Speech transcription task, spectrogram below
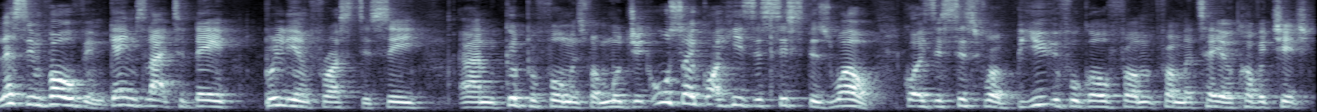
let's involve him. Games like today, brilliant for us to see. Um, good performance from Mudryk. Also got his assist as well. Got his assist for a beautiful goal from, from Mateo Kovacic.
